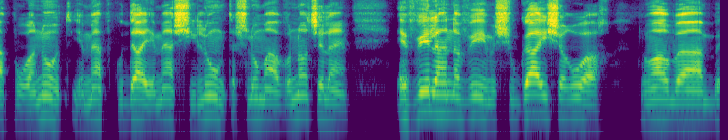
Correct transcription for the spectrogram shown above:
הפורענות, ימי הפקודה, ימי השילום, תשלום העוונות שלהם, הביא להנביא, משוגע איש הרוח, כלומר ב, ב,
